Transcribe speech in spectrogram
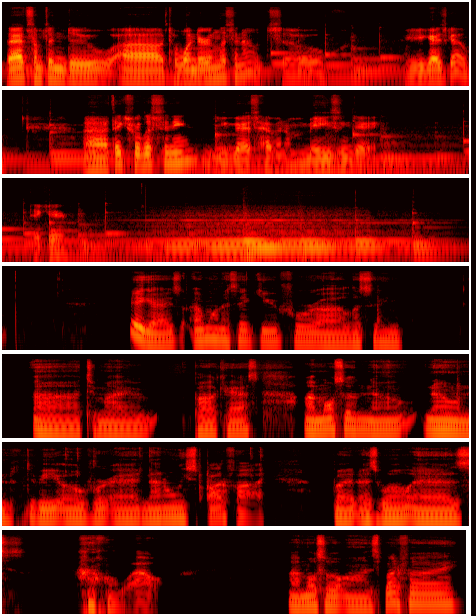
that's something to uh, to wonder and listen out. So here you guys go. Uh, thanks for listening. You guys have an amazing day. Take care. Hey guys, I want to thank you for uh, listening uh, to my podcast. I'm also know, known to be over at not only Spotify, but as well as, oh wow, I'm also on Spotify,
